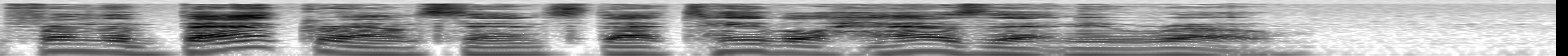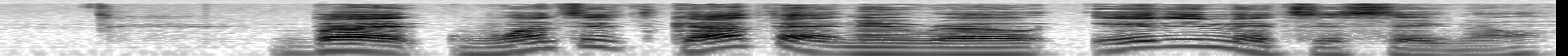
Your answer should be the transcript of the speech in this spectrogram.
from the background sense, that table has that new row. But once it's got that new row, it emits a signal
